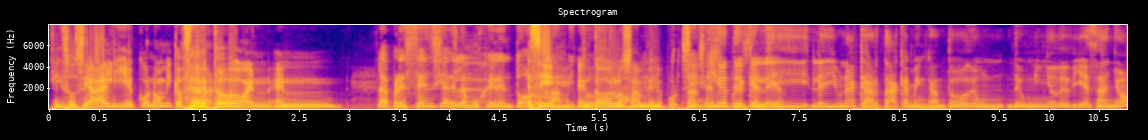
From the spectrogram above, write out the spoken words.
y social y económica, o sea, de todo en, en- La presencia de la mujer en todos Sí, los ámbitos. en todos ¿no? los ámbitos, sí. Fíjate que leí, leí una carta que me encantó de un, de un niño de 10 años.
